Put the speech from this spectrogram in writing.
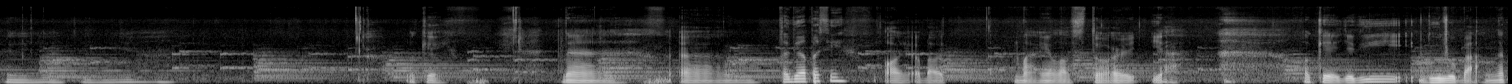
Oke. Okay. Nah, um, tadi apa sih? Oh, about my love story. Ya. Oke, okay, jadi dulu banget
